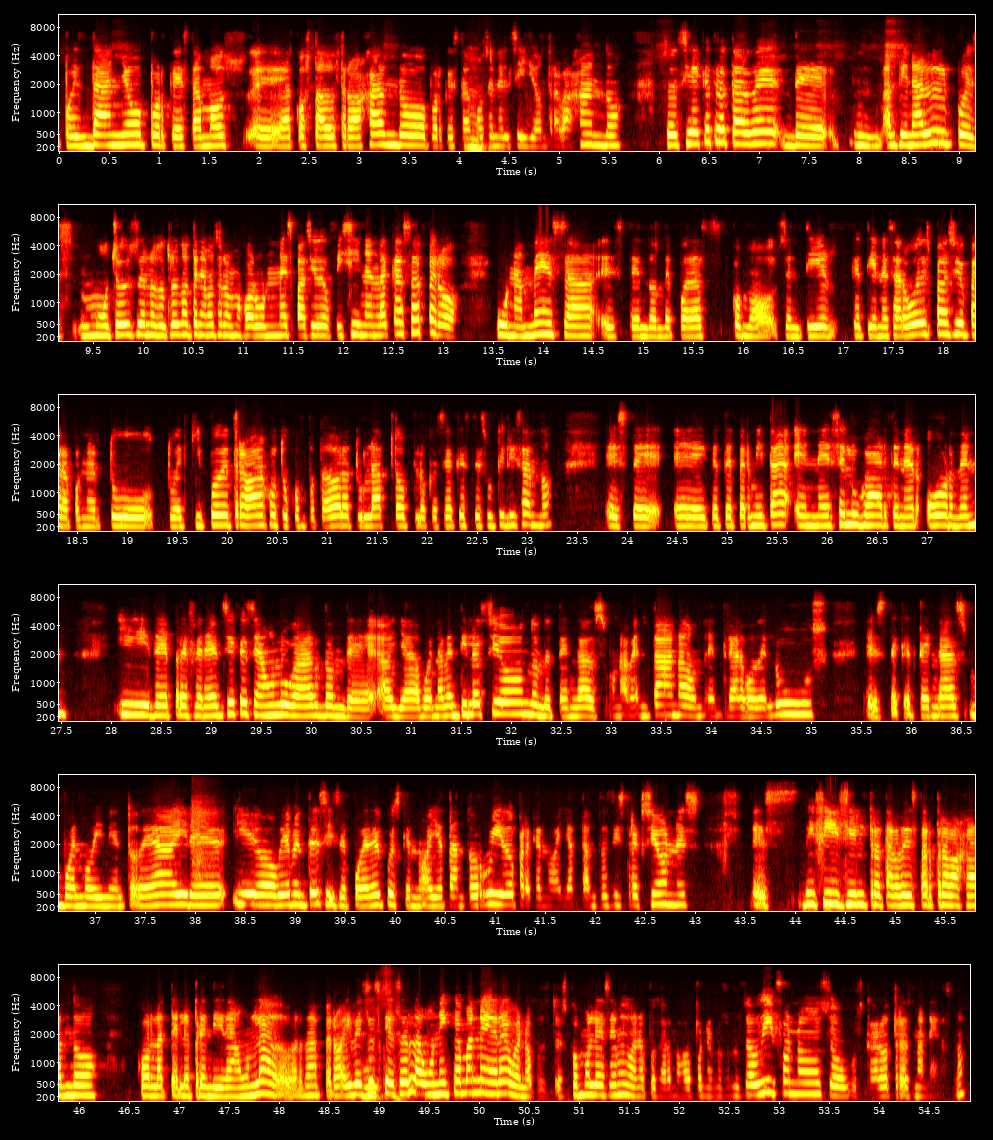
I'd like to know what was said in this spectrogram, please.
pues daño porque estamos eh, acostados trabajando o porque estamos mm. en el sillón trabajando. O sea, sí hay que tratar de, de, mm, al final, pues muchos de nosotros no tenemos a lo mejor un espacio de oficina en la casa, pero una mesa este, en donde puedas como sentir que tienes algo de espacio para poner tu, tu equipo de trabajo, tu computadora, tu laptop, lo que sea que estés utilizando, este, eh, que te permita en ese lugar tener orden y de preferencia que sea un lugar donde haya buena ventilación, donde tengas una ventana, donde entre algo de luz, este, que tengas buen movimiento de aire y obviamente si se puede, pues que no haya tanto ruido para que no haya tantas distracciones. Es difícil tratar de estar trabajando con la tele prendida a un lado, ¿verdad? Pero hay veces que esa es la única manera, bueno, pues entonces, ¿cómo le hacemos? Bueno, pues a lo mejor ponemos unos audífonos o buscar otras maneras, ¿no?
